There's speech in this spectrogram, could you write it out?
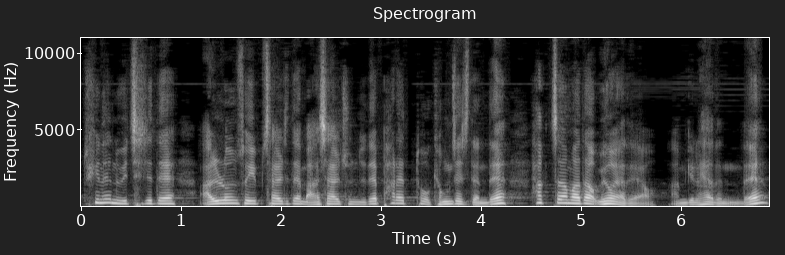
튀넨 위치지대 알론소 입찰지대 마샬 준지대 파레토 경제지대인데 학자마다 외워야 돼요. 암기를 해야 되는데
